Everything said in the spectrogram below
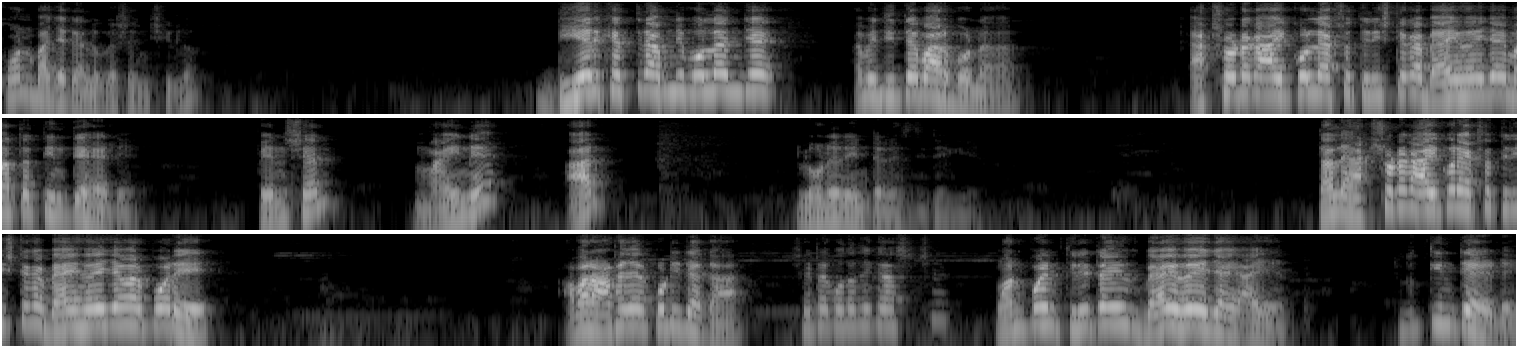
কোন বাজেট অ্যালোকেশন ছিল? ডিএর ক্ষেত্রে আপনি বললেন যে আমি দিতে পারব না। একশো টাকা আয় করলে একশো তিরিশ টাকা ব্যয় হয়ে যায় মাত্র তিনটে হেডে পেনশন মাইনে আর লোনের ইন্টারেস্ট দিতে গিয়ে। তাহলে একশো টাকা আয় করে একশো তিরিশ টাকা ব্যয় হয়ে যাওয়ার পরে আবার আট হাজার কোটি টাকা, সেটা কোথা থেকে আসছে? ওয়ান পয়েন্ট থ্রি টাইমস ব্যয় হয়ে যায় আয়ের, শুধু তিনটে হেডে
